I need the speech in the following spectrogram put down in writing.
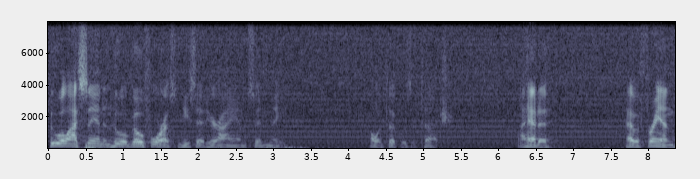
Who will I send and who will go for us? And he said, Here I am, send me. All it took was a touch. I had a have a friend.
